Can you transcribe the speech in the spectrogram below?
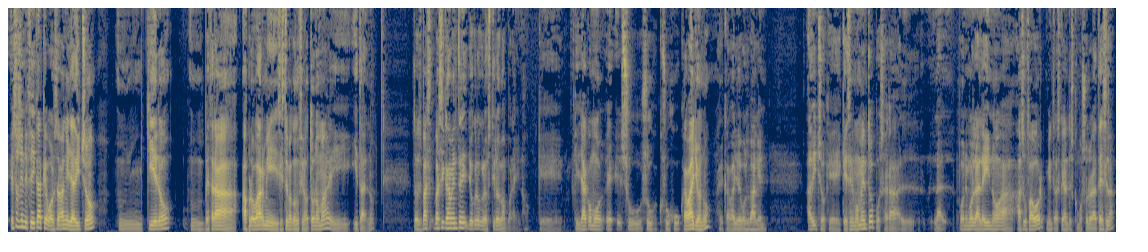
Esto significa que Volkswagen ya ha dicho, mm, quiero empezar a, probar mi sistema de conducción autónoma y, tal, ¿no? Entonces, básicamente yo creo que los tiros van por ahí, ¿no? Que, ya como eh, eh, su, caballo, ¿no? El caballo de Volkswagen ha dicho que, es el momento, pues ahora ponemos la ley ¿no? A, su favor, mientras que antes como solo era Tesla,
